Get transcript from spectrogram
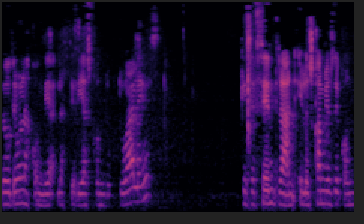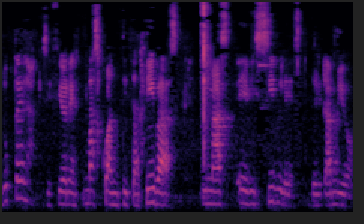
Luego tenemos las, teorías conductuales, que se centran en los cambios de conducta y las adquisiciones más cuantitativas y más eh, visibles del cambio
